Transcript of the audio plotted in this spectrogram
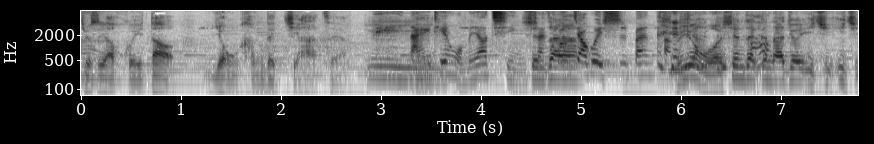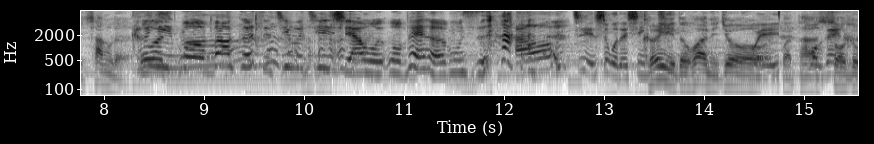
就是要回到永恒的家。这样。嗯，哪一天我们要请山光教会诗班？不用，我现在跟他就一起一起唱了。可以吗？我不知道歌词记不记起来，我 我配合牧师。好，这也是我的心。可以的话，你就把它收录，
